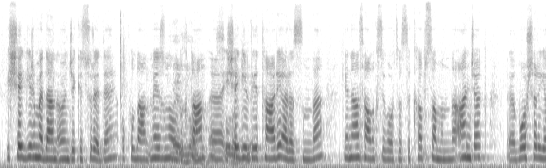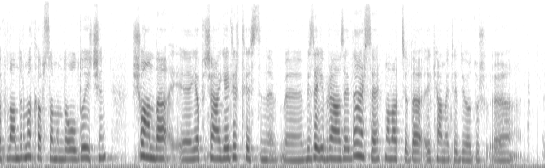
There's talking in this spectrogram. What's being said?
işe girmeden önceki sürede okuldan mezun Mezun olduktan e, işe sonraki- girdiği tarih arasında genel sağlık sigortası kapsamında ancak e, borçları yapılandırma kapsamında olduğu için şu anda e, yapacağı gelir testini e, bize ibraz ederse Malatya'da ikamet ediyordur e,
